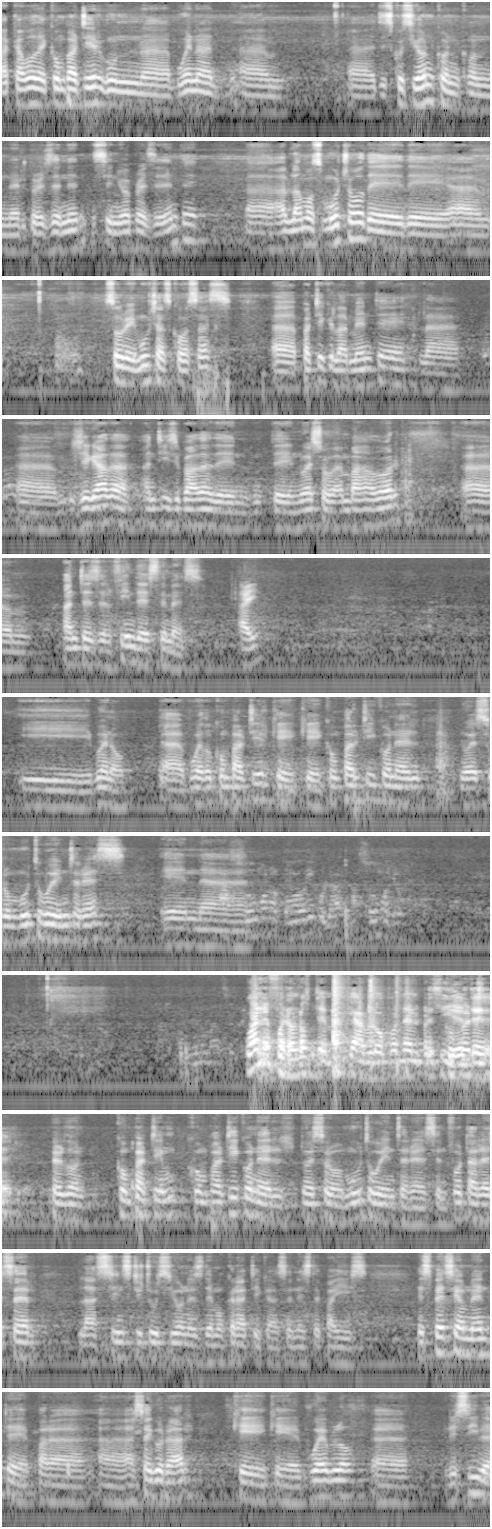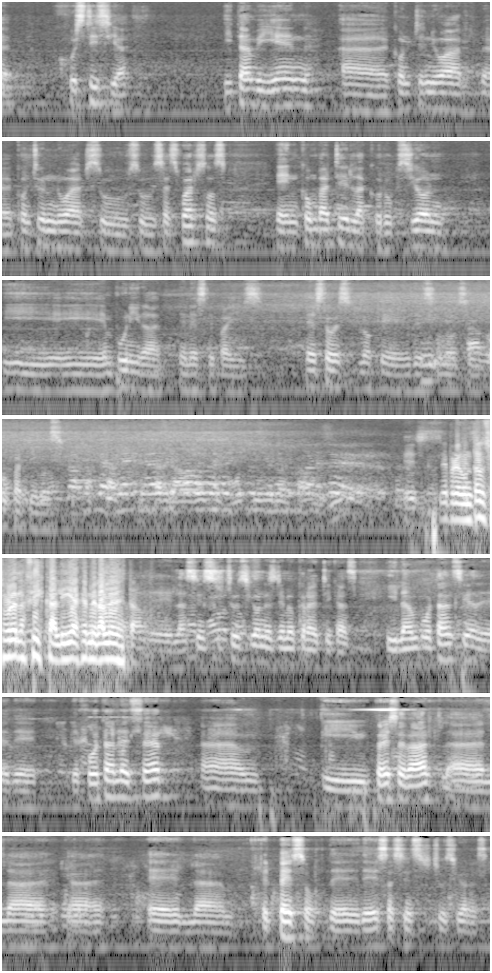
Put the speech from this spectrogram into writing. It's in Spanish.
acabo de compartir una buena um, uh, discusión con, con el señor presidente. Uh, hablamos mucho de, de, um, sobre muchas cosas, uh, particularmente la llegada anticipada de, de nuestro embajador um, antes del fin de este mes. Ahí. Y bueno, uh, puedo compartir que, que compartí con él nuestro mutuo interés en... uh, Asumo, no tengo auricular, asumo yo. ¿Cuáles fueron los temas que habló con el presidente? Compartí, perdón, compartí, compartí con él nuestro mutuo interés en fortalecer las instituciones democráticas en este país, especialmente para uh, asegurar que, que, el pueblo uh, recibe justicia y también uh, continuar, continuar su, sus esfuerzos en combatir la corrupción y, y impunidad en este país. Esto es lo que decimos y compartimos. Le preguntan sobre la Fiscalía General del Estado. de las instituciones democráticas y la importancia de, de- de fortalecer um, y preservar la- la- la- el, el peso de, de esas instituciones.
